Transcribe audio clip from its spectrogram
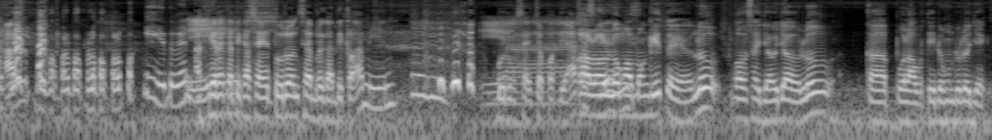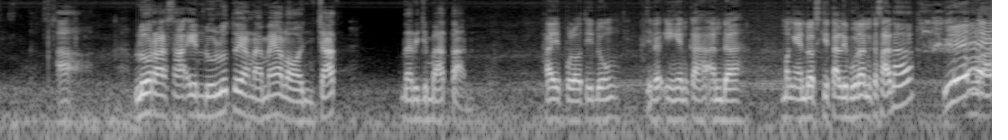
akhirnya pelepek pelepek pelepek pelepek gitu kan Iya. Akhirnya ketika saya turun saya berganti kelamin. Iya. Burung saya copot di atas. kalau lu ngomong gitu ya lu nggak usah jauh-jauh lu ke Pulau Tidung dulu Jack Ah. lu rasain dulu tuh yang namanya loncat dari jembatan Hai Pulau Tidung, tidak inginkah Anda mengendorse kita liburan ke sana? murah,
